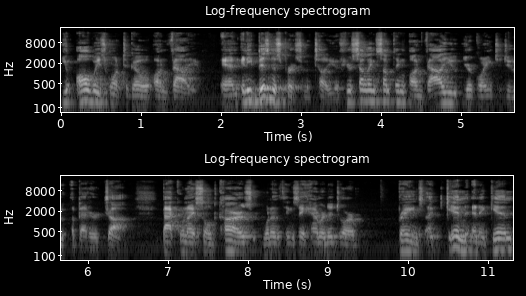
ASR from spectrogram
You always want to go on value. And any business person would tell you if you're selling something on value, you're going to do a better job. Back when I sold cars, one of the things they hammered into our brains again and again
